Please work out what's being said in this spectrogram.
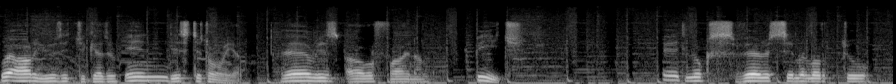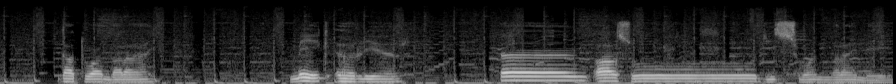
we are using together in this tutorial. Here is our final page it looks very similar to that one that I make earlier and also this one that I made.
